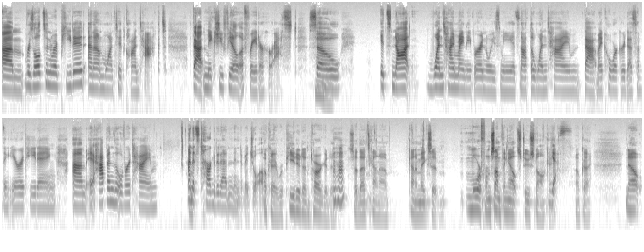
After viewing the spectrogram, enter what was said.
um, results in repeated and unwanted contact that makes you feel afraid or harassed. So mm. it's not one time my neighbor annoys me. It's not the one time that my coworker does something irritating. Um, it happens over time, and it's targeted at an individual. Okay, repeated and targeted. Mm-hmm. So that's kind of kind of makes it more from something else to stalking. Yes. Okay. Now,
